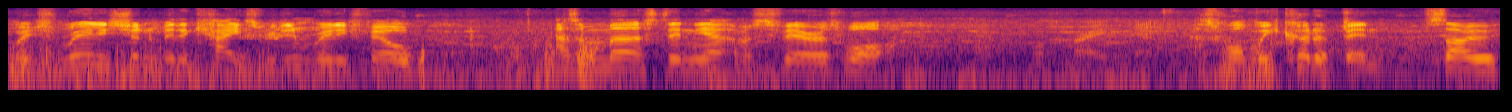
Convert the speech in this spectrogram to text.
which really shouldn't be the case. We didn't really feel as immersed in the atmosphere as what as what we could have been. So,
